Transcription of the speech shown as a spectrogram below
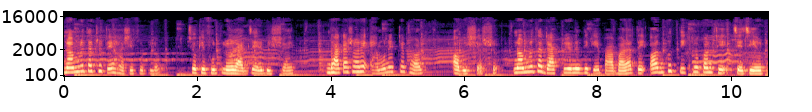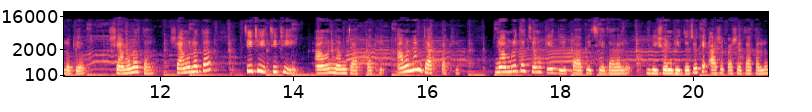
নম্রতা ঠোঁটে হাসি ফুটল। চোখে ফুটল রাজ্যের বিস্ময়। ঢাকা শহরে এমন একটা ঘর অবিশ্বাস্য। নম্রতা ডাকপিয়নের দিকে পা বাড়াতে অদ্ভুত তীক্ষ্ণ কণ্ঠে চেঁচিয়ে উঠল কেউ। শ্যামলতা শ্যামলতা, চিঠি চিঠি, আমার নাম ডাক পাখি, আমার নাম ডাক পাখি। নম্রতা চমকে দুই পা পিছিয়ে দাঁড়াল, ভীষণ ভীত চোখে আশেপাশে তাকালো।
